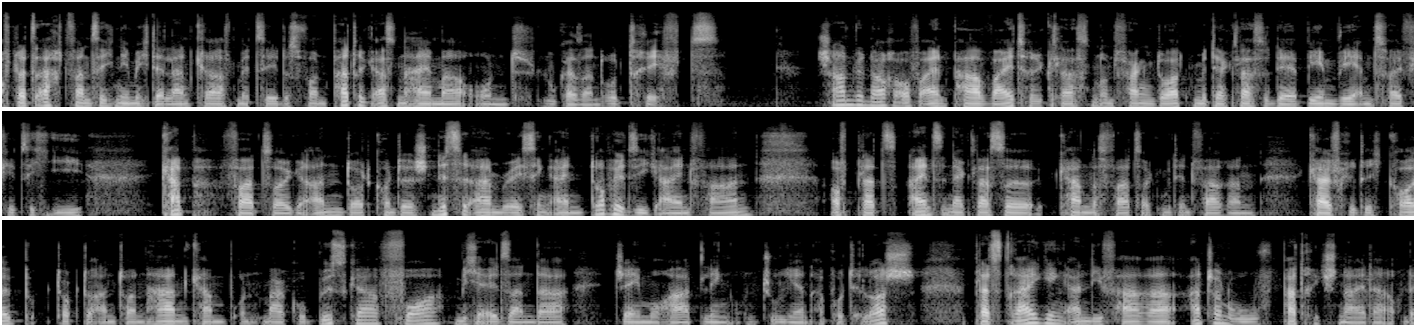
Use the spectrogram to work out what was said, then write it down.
auf Platz 8 fand sich nämlich der Landgraf Mercedes von Patrick Assenheimer und Luca Sandro Trefts. Schauen wir noch auf ein paar weitere Klassen und fangen dort mit der Klasse der BMW M240i Cup-Fahrzeuge an. Dort konnte Schnitzelalm Racing einen Doppelsieg einfahren. Auf Platz 1 in der Klasse kam das Fahrzeug mit den Fahrern Karl Friedrich Kolb, Dr. Anton Hahnkamp und Marco Büsker vor Michael Sander, Jamo Hartling und Julian Apotelosch. Platz 3 ging an die Fahrer Anton Ruf, Patrick Schneider und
